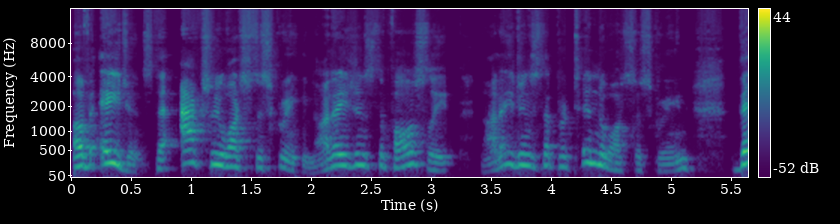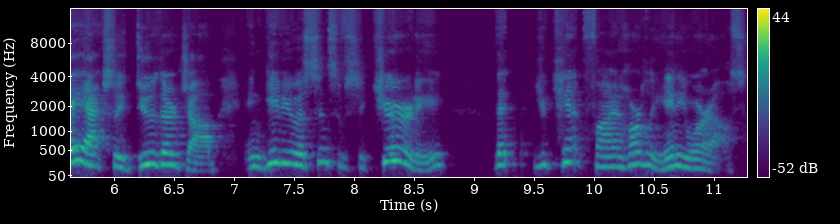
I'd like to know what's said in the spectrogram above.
of agents that actually watch the screen, not agents that fall asleep, not agents that pretend to watch the screen. They actually do their job and give you a sense of security that you can't find hardly anywhere else.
